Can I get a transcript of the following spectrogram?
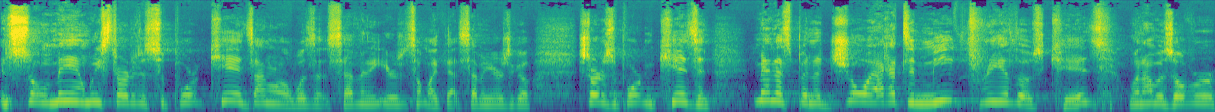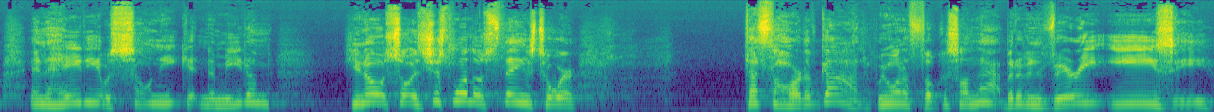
And so, man, we started to support kids. I don't know, was it seven, eight years, something like that, seven years ago? Started supporting kids, and man, that's been a joy. I got to meet three of those kids when I was over in Haiti. It was so neat getting to meet them. You know, so it's just one of those things to where that's the heart of God. We want to focus on that. But it'd been very easy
